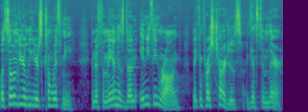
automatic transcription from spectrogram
Let some of your leaders come with me, and if the man has done anything wrong, they can press charges against him there.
